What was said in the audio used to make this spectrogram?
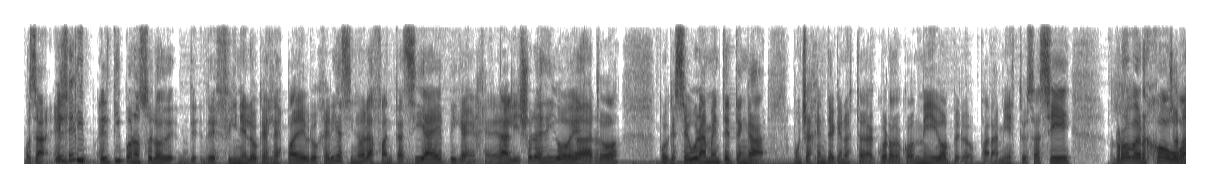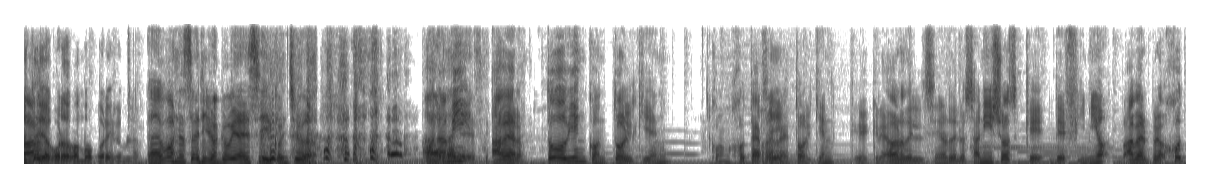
O sea, ¿Y el, sí? tip- el tipo no solo de- de- define lo que es la espada de brujería, sino la fantasía épica en general. Y yo les digo Claro. esto, porque seguramente tenga mucha gente que no está de acuerdo conmigo, pero para mí esto es así. Robert Howard... Yo no estoy de acuerdo con vos, por ejemplo. Ah, vos no sabés ni lo que voy a decir, conchudo. Para Ah, mí, a ver, todo bien con Tolkien, con J.R.R. Sí. Tolkien, creador del Señor de los Anillos, que definió. A ver, pero J-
